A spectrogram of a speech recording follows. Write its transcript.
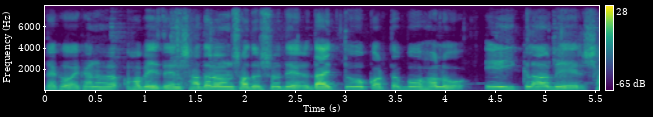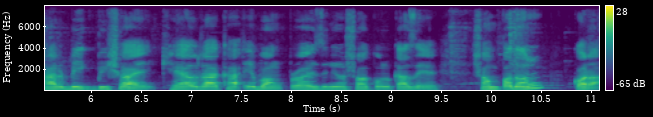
দেখো, এখানে হবে যে সাধারণ সদস্যদের দায়িত্ব ও কর্তব্য হলো এই ক্লাবের সার্বিক বিষয় খেয়াল রাখা এবং প্রয়োজনীয় সকল কাজে সম্পাদন করা।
